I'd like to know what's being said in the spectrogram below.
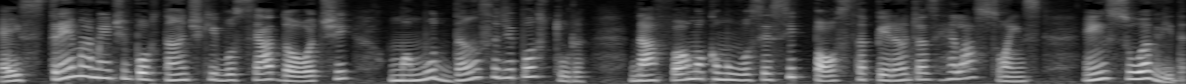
é extremamente importante que você adote uma mudança de postura na forma como você se posta perante as relações em sua vida.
